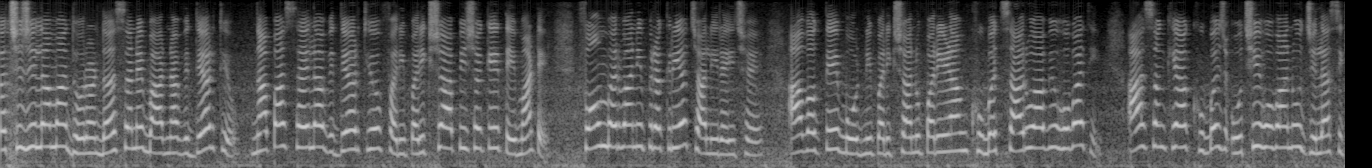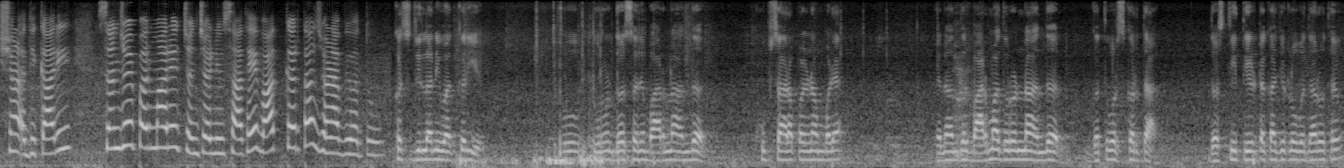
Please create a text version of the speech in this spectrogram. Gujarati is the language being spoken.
કચ્છ જિલ્લામાં ધોરણ દસ અને બારના વિદ્યાર્થીઓ નાપાસ થયેલા વિદ્યાર્થીઓ ફરી પરીક્ષા આપી શકે તે માટે ફોર્મ ભરવાની પ્રક્રિયા ચાલી રહી છે. આ વખતે બોર્ડની પરીક્ષાનું પરિણામ ખૂબ જ સારું આવ્યું હોવાથી આ સંખ્યા ખૂબ જ ઓછી હોવાનું જિલ્લા શિક્ષણ અધિકારી સંજય પરમારે ચંચળ ન્યૂઝ સાથે વાત કરતા જણાવ્યું હતું. કચ્છ જિલ્લાની વાત કરીએ તો ધોરણ દસ અને બારના અંદર ખૂબ સારા પરિણામ મળ્યા. એના અંદર બારમા ધોરણના અંદર ગત વર્ષ કરતાં દસથી તેર ટકા જેટલો વધારો થયો.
